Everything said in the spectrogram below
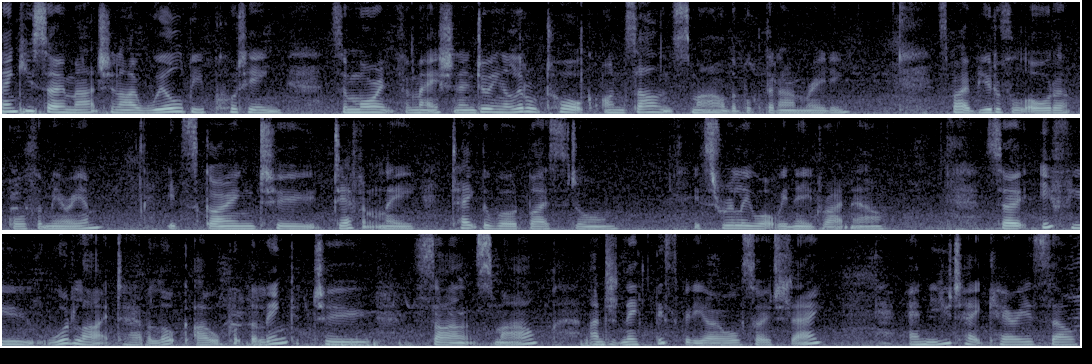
Thank you so much and I will be putting some more information and doing a little talk on Silent Smile, the book that I'm reading. It's by a beautiful author, author Miriam. It's going to definitely take the world by storm. It's really what we need right now. So if you would like to have a look, I will put the link to Silent Smile underneath this video also today. And you take care of yourself.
